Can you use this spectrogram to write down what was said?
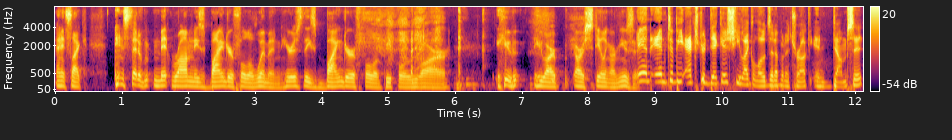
and it's like instead of Mitt Romney's binder full of women, here's these binder full of people who are who who are are stealing our music. And and to be extra dickish, he like loads it up in a truck and dumps it.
